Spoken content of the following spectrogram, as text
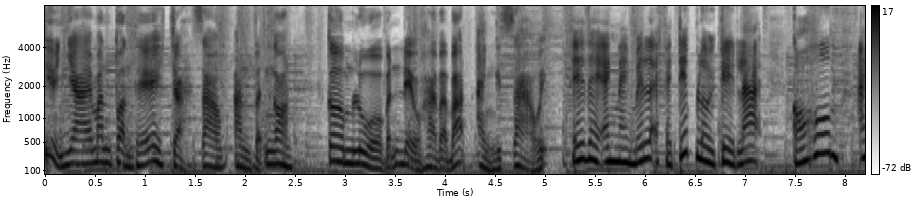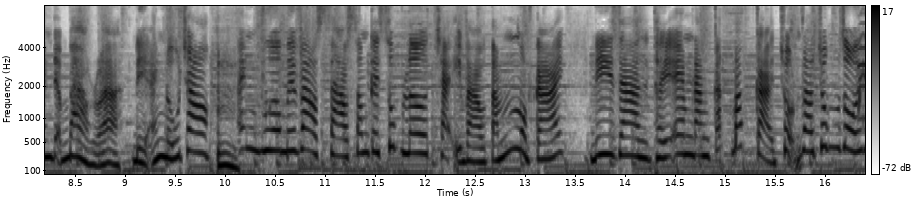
thì ở nhà em ăn toàn thế chả sao ăn vẫn ngon. Cơm lùa vẫn đều hai ba bát ảnh cái xào ấy Thế về anh này mới lại phải tiếp lời kể lại. Có hôm anh đã bảo là để anh nấu cho. Ừ. Anh vừa mới vào xào xong cây súp lơ chạy vào tắm một cái. Đi ra thì thấy em đang cắt bắp cải trộn vào chung rồi.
